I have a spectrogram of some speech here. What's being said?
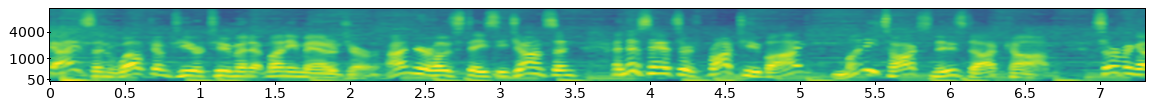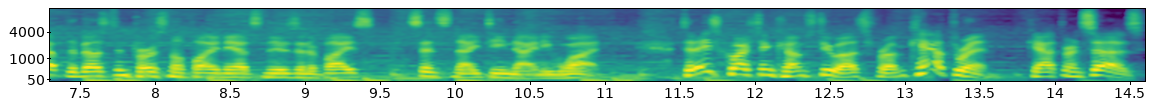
Guys, and welcome to your two minute money manager. I'm your host, Stacy Johnson, and this answer is brought to you by MoneyTalksNews.com, serving up the best in personal finance news and advice since 1991. Today's question comes to us from Catherine. Catherine says,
